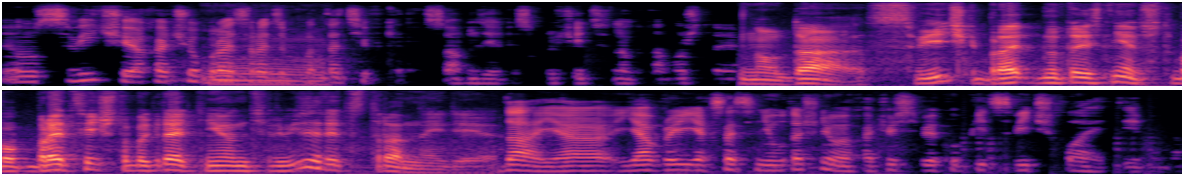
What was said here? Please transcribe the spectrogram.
Ну, Switch я хочу брать ради М. прототипки, на самом деле, исключительно, потому что... Ну да, Switch брать, ну то есть нет, чтобы брать Switch, чтобы играть в нее на телевизоре, это странная идея. Да, я, я, я, кстати, не уточнил, я хочу себе купить Switch Lite именно.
